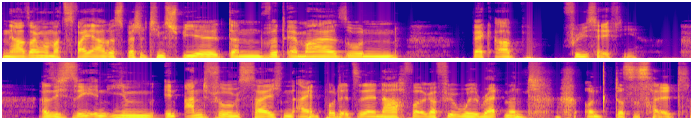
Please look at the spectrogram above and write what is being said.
ja, sagen wir mal zwei Jahre Special Teams spielt, dann wird er mal so ein Backup Free Safety. Also ich sehe in ihm in Anführungszeichen einen potenziellen Nachfolger für Will Redmond. Und das ist halt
